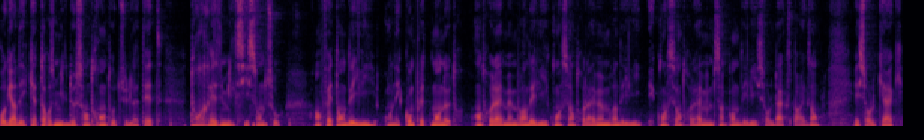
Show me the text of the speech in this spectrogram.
regardez 14 230 au-dessus de la tête, 13 600 en dessous. En fait, en daily, on est complètement neutre. Entre la MM20 daily, coincé entre la MM20 daily et coincé entre la MM50 daily sur le DAX par exemple, et sur le CAC,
